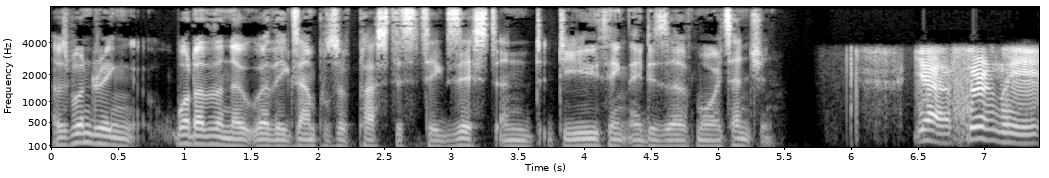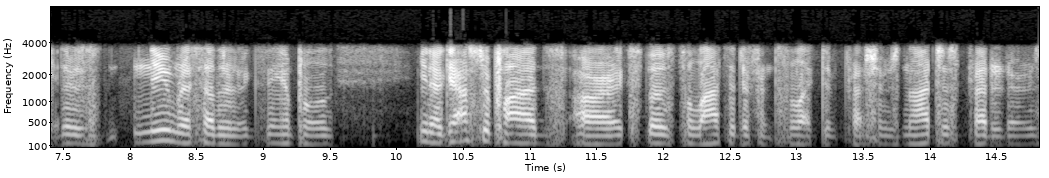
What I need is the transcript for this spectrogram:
I was wondering what other noteworthy examples of plasticity exist, and do you think they deserve more attention? Yeah, certainly. There's numerous other examples you know, gastropods are exposed to lots of different selective pressures, not just predators.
